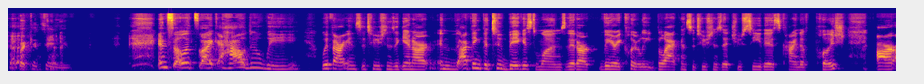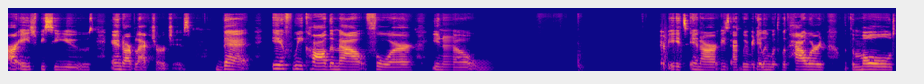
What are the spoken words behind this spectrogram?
But continue and so it's like how do we with our institutions again our and i think the two biggest ones that are very clearly black institutions that you see this kind of push are our hbcus and our black churches that if we call them out for you know it's in our we were dealing with with Howard with the mold,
